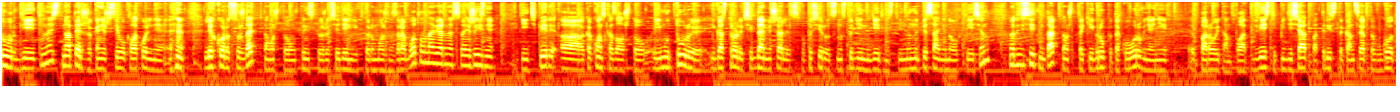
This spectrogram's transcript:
тур деятельность. Но опять же, конечно, с его колокольни легко рассуждать, потому что он, в принципе, уже все деньги, которые можно, заработал, наверное, в своей жизни. И теперь, э, как он сказал, что ему туры и гастроли всегда мешали сфокусироваться на студийной деятельности и на написании новых песен. Но это действительно так, потому что такие группы такого уровня, они э, порой там по 250, по 300 концертов в год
